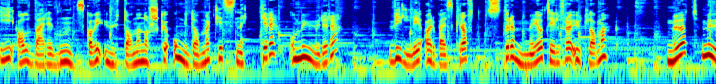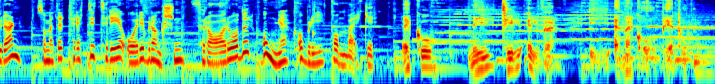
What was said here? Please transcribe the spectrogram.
I all verden skal vi utdanne norske ungdommer til snekkere og murere? Villig arbeidskraft strømmer jo til fra utlandet. Møt mureren, som etter 33 år i bransjen fraråder unge å bli håndverker. Ekko 9 11 i NRK P2.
